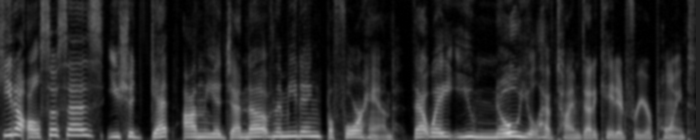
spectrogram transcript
Kita also says you should get on the agenda of the meeting beforehand. That way you know you'll have time dedicated for your point.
